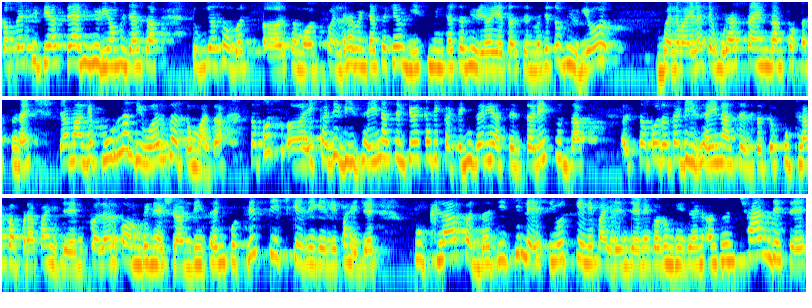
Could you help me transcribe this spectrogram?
कपॅसिटी असते आणि व्हिडिओ म्हणजे असा तुमच्यासोबत समोर पंधरा मिनिटाचा किंवा वीस मिनिटाचा व्हिडिओ येत असेल म्हणजे तो व्हिडिओ बनवायला तेवढाच टाइम लागतो असं नाही. त्यामागे पूर्ण दिवस जातो माझा. सपोज एखादी डिझाईन असेल किंवा एखादी कटिंग जरी असेल तरी सुद्धा सपोज आता डिझाईन असेल तर तो कुठला कपडा पाहिजे? कलर कॉम्बिनेशन डिझाईन कुठली स्टिच केली गेली पाहिजे? कुठल्या पद्धतीची लेस यूज केली पाहिजे? जेणेकरून डिझाईन अजून छान दिसेल.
